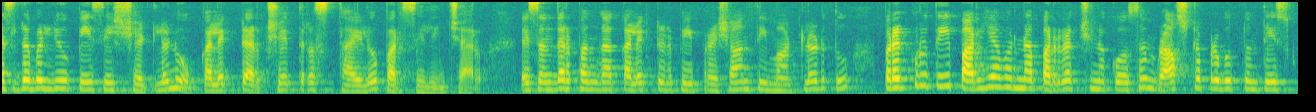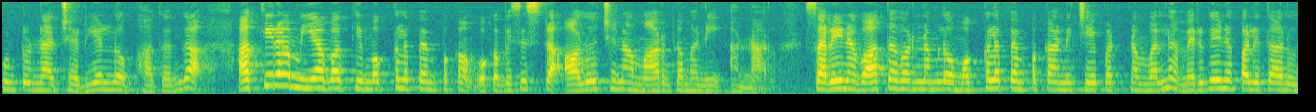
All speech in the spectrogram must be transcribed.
ఎస్డబ్ల్యూపీసీ షెడ్లను కలెక్టర్ క్షేత్రస్థాయిలో పరిశీలించారు. ఈ సందర్భంగా కలెక్టర్ పి. ప్రశాంతి మాట్లాడుతూ ప్రకృతి పర్యావరణ పరిరక్షణ కోసం రాష్ట్ర ప్రభుత్వం తీసుకుంటున్న చర్యల్లో భాగంగా అకిరా మియాబాకి మొక్కల పెంపకం ఒక విశిష్ట ఆలోచన మార్గమని అన్నారు. సరైన వాతావరణంలో మొక్కల పెంపకాన్ని చేపట్టడం వల్ల మెరుగైన ఫలితాలు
